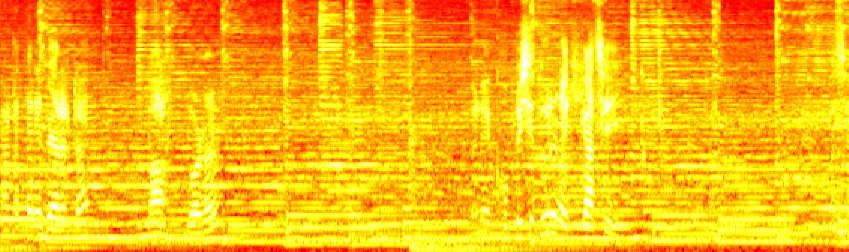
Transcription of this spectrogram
কাঁটাতারের বেড়াটা? বা বর্ডার মানে খুব বেশি দূরে নাকি কাছেই? আচ্ছা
